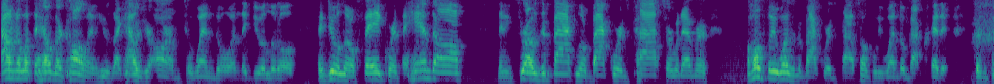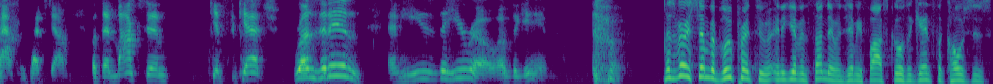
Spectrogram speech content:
I don't know what the hell they're calling. He was like, How's your arm to Wendell? And they do a little they do a little fake where it's a handoff, then he throws it back, a little backwards pass or whatever. Hopefully it wasn't a backwards pass. Hopefully Wendell got credit for the passing touchdown. But then Moxon gets the catch, runs it in, and he's the hero of the game. It's a very similar blueprint to any given Sunday when Jamie Foxx goes against the coach's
